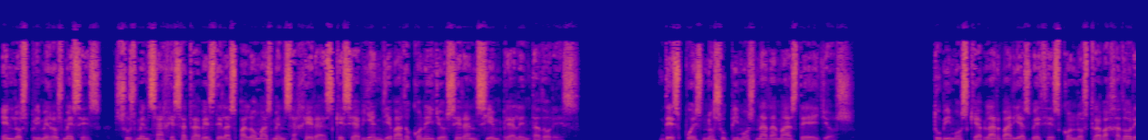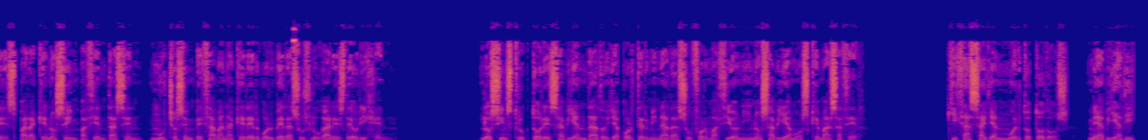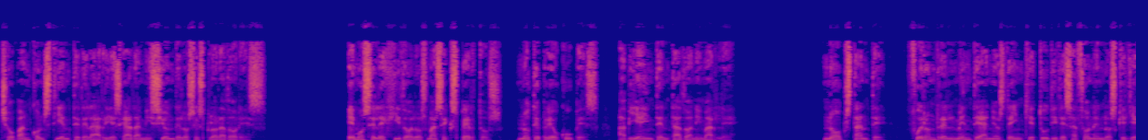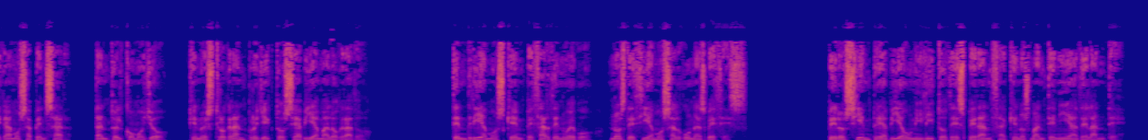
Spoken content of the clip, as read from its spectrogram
En los primeros meses, sus mensajes a través de las palomas mensajeras que se habían llevado con ellos eran siempre alentadores. Después no supimos nada más de ellos tuvimos que hablar varias veces con los trabajadores para que no se impacientasen, muchos empezaban a querer volver a sus lugares de origen. Los instructores habían dado ya por terminada su formación y no sabíamos qué más hacer. Quizás hayan muerto todos, me había dicho Van consciente de la arriesgada misión de los exploradores. Hemos elegido a los más expertos, no te preocupes, había intentado animarle. No obstante, fueron realmente años de inquietud y desazón en los que llegamos a pensar, tanto él como yo, que nuestro gran proyecto se había malogrado. Tendríamos que empezar de nuevo, nos decíamos algunas veces. Pero siempre había un hilito de esperanza que nos mantenía adelante.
